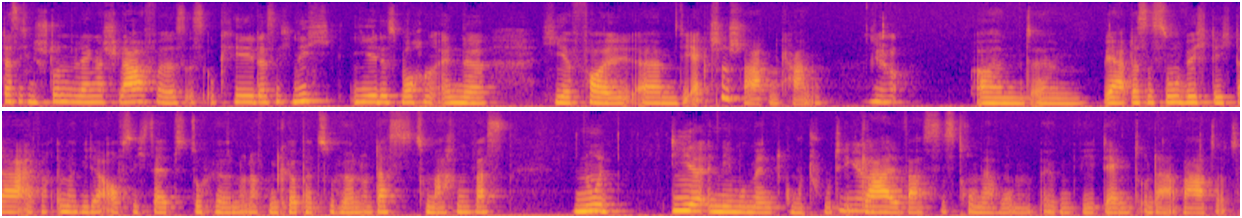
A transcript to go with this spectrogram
dass ich eine Stunde länger schlafe. Es ist okay, dass ich nicht jedes Wochenende hier voll ähm, die Action starten kann. Ja. Und ähm, ja, das ist so wichtig, da einfach immer wieder auf sich selbst zu hören und auf den Körper zu hören und das zu machen, was nur dir in dem Moment gut tut, egal ja. was es drumherum irgendwie denkt und erwartet.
